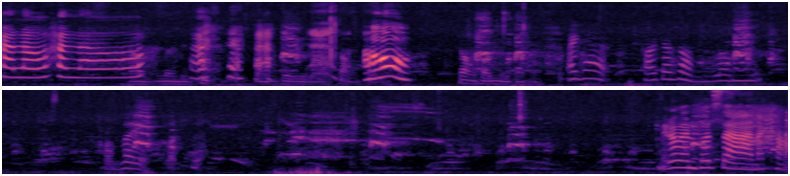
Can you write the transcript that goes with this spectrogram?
ฮัลโหล ฮัลโหลเอา มันเป็นคลิปมันคืออยู่ในช่องเอ้าช่องเขามีแต่ไม่ก็เขาจะส่งลงผมไปวัดเพื่อนนี่ก็เป็นพุทรานะคะ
